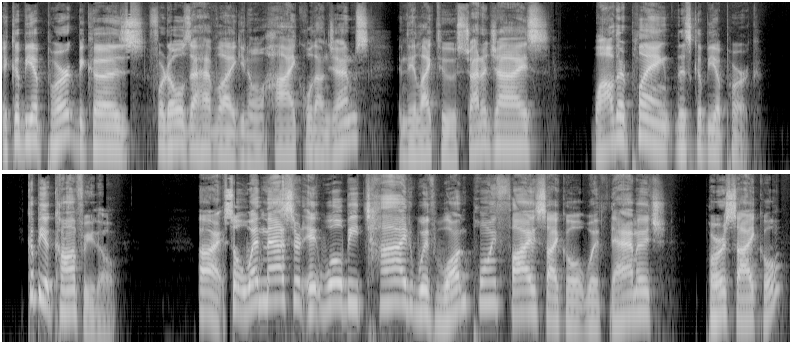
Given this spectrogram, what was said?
It could be a perk because for those that have like, you know, high cooldown gems and they like to strategize while they're playing, this could be a perk. It could be a con for you though. All right, so when mastered, it will be tied with 1.5 cycle with damage per cycle,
